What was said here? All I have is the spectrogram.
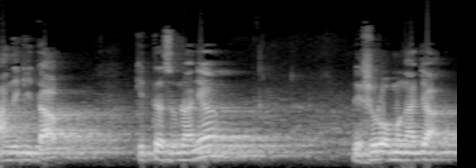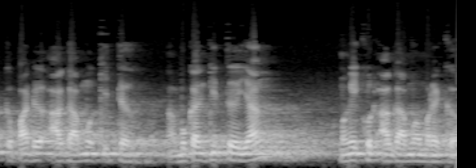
ahli kitab, kita sebenarnya disuruh mengajak kepada agama kita, ha, bukan kita yang mengikut agama mereka.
